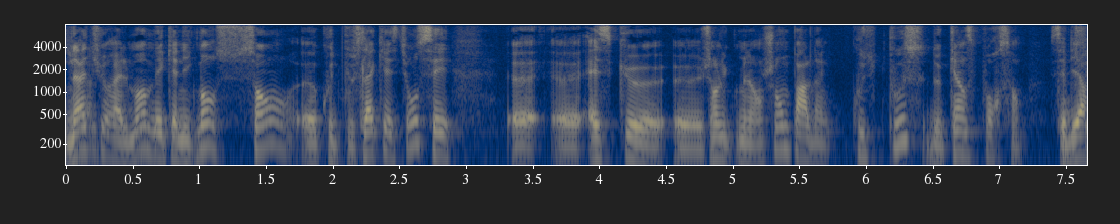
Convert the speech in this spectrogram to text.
naturellement, mécaniquement, sans euh, coup de pouce. La question, c'est euh, est-ce que Jean-Luc Mélenchon parle d'un coup de pouce de 15% C'est-à-dire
